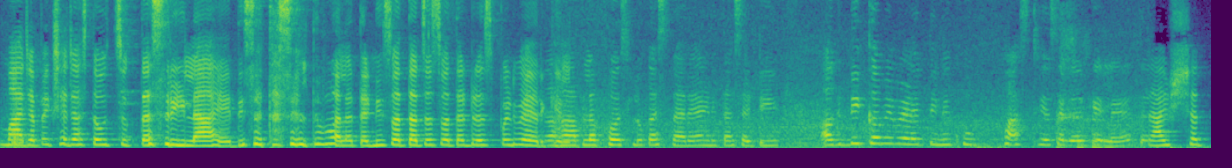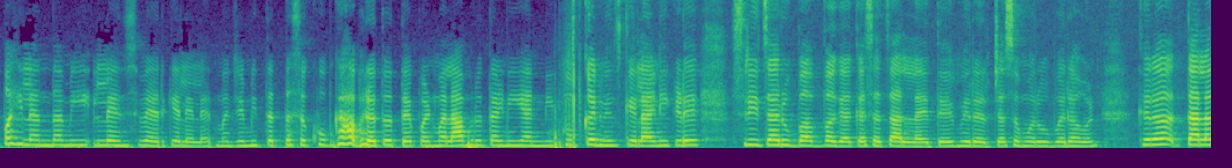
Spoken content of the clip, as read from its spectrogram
माझ्यापेक्षा जास्त उत्सुकता स्त्रीला आहे. दिसत असेल तुम्हाला त्यांनी स्वतःचा स्वतः ड्रेस पण वेअर केला. आपला फर्स्ट लुक असणार आहे आणि त्यासाठी अगदी कमी वेळेत तिने खूप फास्ट हे सगळं केलंय. तर आयुष्यात पहिल्यांदा मी लेन्स वेअर केलेले आहेत. म्हणजे मी तर तसं खूप घाबरत होते पण मला अमृतानी यांनी खूप कन्व्हिन्स केलं. आणि इकडे श्रीचा रुबाब बघा कसा चाललाय ते मिररच्या समोर उभं राहून. खरं त्याला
